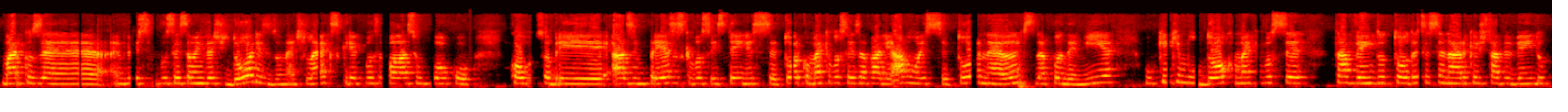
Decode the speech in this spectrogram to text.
Marcos, é, vocês são investidores do Netlex, queria que você falasse um pouco sobre as empresas que vocês têm nesse setor, como é que vocês avaliavam esse setor, né, antes da pandemia, o que, que mudou, como é que você está vendo todo esse cenário que a gente está vivendo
